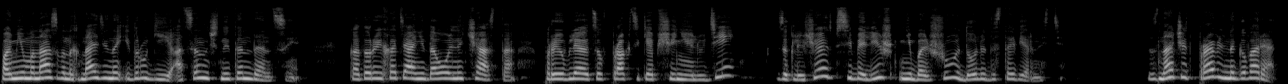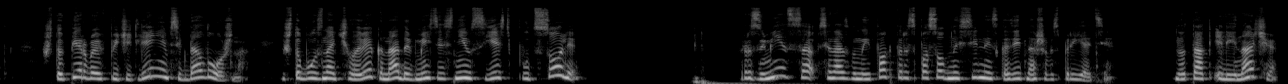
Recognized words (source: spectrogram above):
Помимо названных найдены и другие оценочные тенденции, которые, хотя они довольно часто проявляются в практике общения людей, заключают в себе лишь небольшую долю достоверности. Значит, правильно говорят, что первое впечатление всегда ложно, и чтобы узнать человека, надо вместе с ним съесть пуд соли? Разумеется, все названные факторы способны сильно исказить наше восприятие. Но так или иначе,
